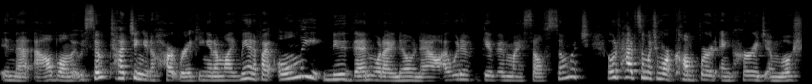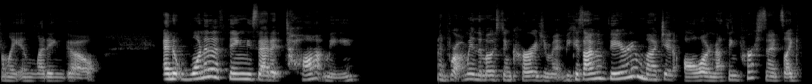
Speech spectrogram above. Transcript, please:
in that album. It was so touching and heartbreaking. And I'm like, man, if I only knew then what I know now, I would have given myself so much, I would have had so much more comfort and courage emotionally in letting go. And one of the things that it taught me and brought me the most encouragement because I'm very much an all or nothing person. It's like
